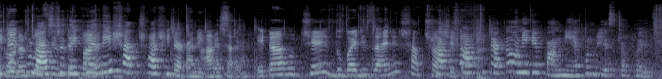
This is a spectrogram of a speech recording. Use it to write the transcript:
এটা একটু লাস্টে দেখিয়ে দিই সাতশো আশি টাকা আচ্ছা নেকলেসটা এটা হচ্ছে দুবাই ডিজাইনের সাতশো আশি টাকা। অনেকে পাননি এখন রিস্টক হয়েছে।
